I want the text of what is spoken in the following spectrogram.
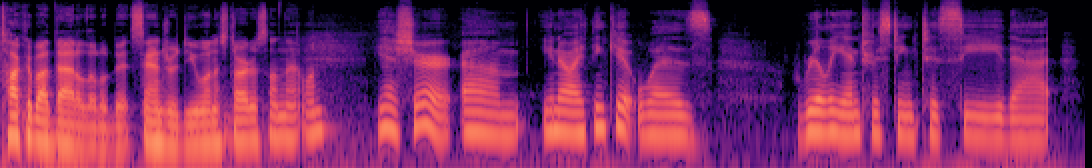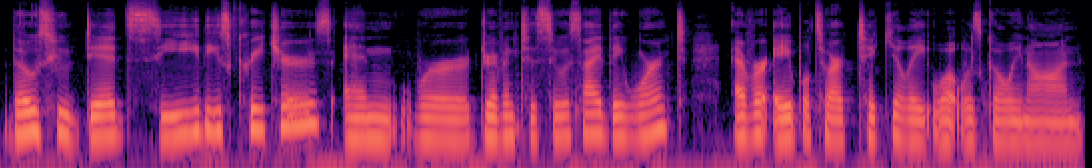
talk about that a little bit. Sandra, do you want to start us on that one? Yeah, sure. Um, you know, I think it was really interesting to see that those who did see these creatures and were driven to suicide, they weren't ever able to articulate what was going on.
